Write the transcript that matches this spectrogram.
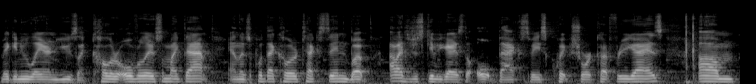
make a new layer and use like color overlay or something like that, and then just put that color text in. But I like to just give you guys the Alt Backspace quick shortcut for you guys. Um,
